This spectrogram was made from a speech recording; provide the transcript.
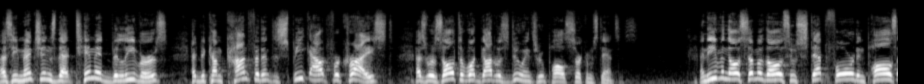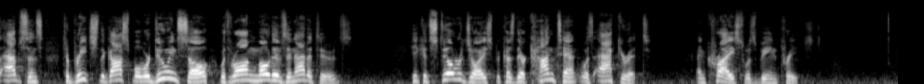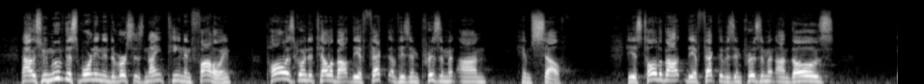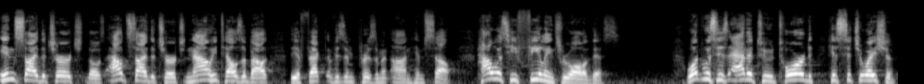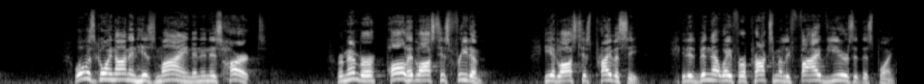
as he mentions that timid believers had become confident to speak out for Christ as a result of what God was doing through Paul's circumstances. And even though some of those who stepped forward in Paul's absence to preach the gospel were doing so with wrong motives and attitudes, he could still rejoice because their content was accurate and Christ was being preached. Now, as we move this morning into verses 19 and following, Paul is going to tell about the effect of his imprisonment on himself. He is told about the effect of his imprisonment on those inside the church, those outside the church. Now he tells about the effect of his imprisonment on himself. How was he feeling through all of this? What was his attitude toward his situation? What was going on in his mind and in his heart? Remember, Paul had lost his freedom. He had lost his privacy. It had been that way for approximately five years at this point.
